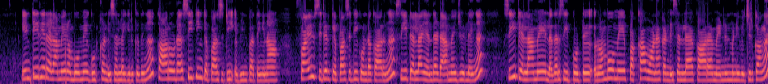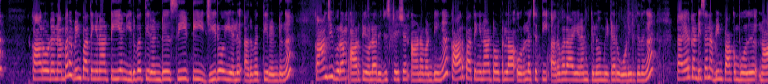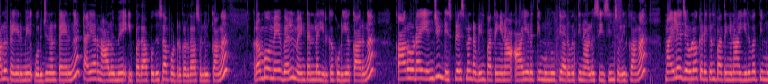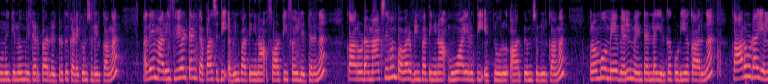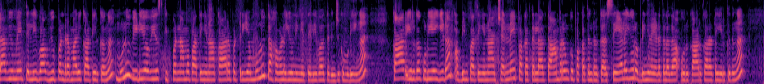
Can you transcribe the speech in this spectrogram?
இன்டீரியர் எல்லாமே ரொம்பவுமே குட் கண்டிஷனில் இருக்குதுங்க. காரோட சீட்டிங் கெப்பாசிட்டி அப்படின்னு பார்த்தீங்கன்னா ஃபைவ் சீட்டர் கெப்பாசிட்டி கொண்ட காருங்க சீட் எல்லாம் எந்த டேமேஜும் இல்லைங்க. சீட் எல்லாமே லெதர் சீட் போட்டு ரொம்பவுமே பக்காவான கண்டிஷனில் காரை மெயின்டைன் பண்ணி வச்சுருக்காங்க. காரோட நம்பர் அப்படின்னு பார்த்தீங்கன்னா டிஎன் இருபத்தி ரெண்டு சிடி ஜீரோ ஏழு அறுபத்தி ரெண்டுங்க. காஞ்சிபுரம் ஆர்டிஓவில் ரிஜிஸ்ட்ரேஷன் ஆன வண்டிங்க. கார் பார்த்தீங்கன்னா டோட்டலாக ஒரு லட்சத்தி அறுபதாயிரம் கிலோமீட்டர் ஓடி இருக்குதுங்க. டயர் கண்டிஷன் அப்படின்னு பார்க்கும்போது நாலு டயருமே ஒரிஜினல் டயருங்க. டயர் நாலுமே இப்போ தான் புதுசாக போட்டிருக்கிறதா சொல்லியிருக்காங்க. ரொம்பவுமே வெல் மெயின்டெனில் இருக்கக்கூடிய காருங்க. காரோட என்ஜின் டிஸ்பிளேஸ்மெண்ட் அப்படின்னு பார்த்தீங்கன்னா ஆயிரத்தி முந்நூற்றி அறுபத்தி நாலு சிசின்னு சொல்லியிருக்காங்க. மைலேஜ் எவ்வளோ கிடைக்குன்னு பார்த்தீங்கன்னா இருபத்தி மூணு கிலோமீட்டர் பர் லிட்டருக்கு கிடைக்கும்னு சொல்லியிருக்காங்க. அதே மாதிரி ஃபியூயல் டேங்க் கெப்பாசிட்டி அப்படின்னு பார்த்தீங்கன்னா ஃபார்ட்டி ஃபைவ் லிட்டருங்க காரோட மேக்ஸிமம் பவர் அப்படின்னு பார்த்தீங்கன்னா மூவாயிரத்தி எட்நூறு ஆர்பிஎம் சொல்லியிருக்காங்க. ரொம்பவுமே வெல் மெயின்டைனில் இருக்கக்கூடிய காருங்க. காரோட எல்லா வியூமே தெளிவாக வியூ பண்ணுற மாதிரி காட்டியிருக்காங்க. முழு வீடியோ ஸ்கிப் பண்ணாமல் பார்த்தீங்கன்னா காரை பற்றிய முழு தகவலையும் நீங்கள் தெளிவாக தெரிஞ்சுக்க முடியுங்க. கார் இருக்கக்கூடிய இடம் அப்படின்னு பார்த்தீங்கன்னா சென்னை பக்கத்தில் தாம்பரம்க்கு பக்கத்தில் இருக்க சேலையூர் அப்படிங்கிற இடத்துல தான் ஒரு கார் காராட்டை இருக்குதுங்க.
